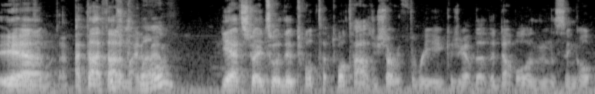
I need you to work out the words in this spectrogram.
Yeah, yeah, it's been a long time. I thought I thought It's it might have 12? been. Yeah, it's tw- it's with the 12, t- 12 tiles. You start with three because you have the, the double and then the single.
